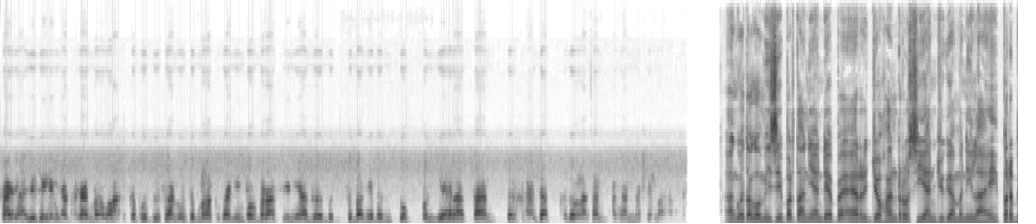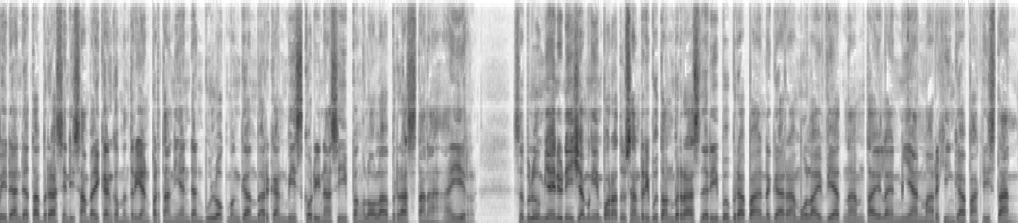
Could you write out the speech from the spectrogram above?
saya aja ingin katakan bahwa keputusan untuk melakukan impor beras ini adalah sebagai bentuk pengkhianatan terhadap kedaulatan pangan nasional. Anggota Komisi Pertanian DPR Johan Rosian juga menilai perbedaan data beras yang disampaikan Kementerian Pertanian dan Bulog menggambarkan miskoordinasi pengelola beras tanah air. Sebelumnya Indonesia mengimpor ratusan ribu ton beras dari beberapa negara mulai Vietnam, Thailand, Myanmar hingga Pakistan.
